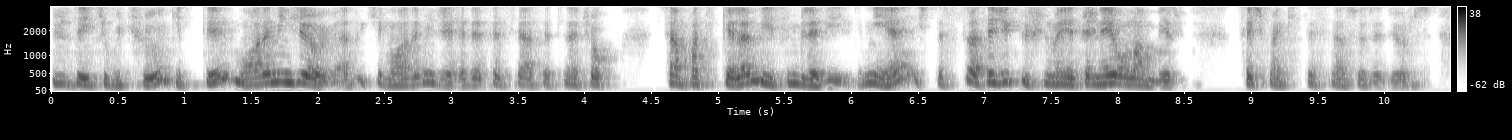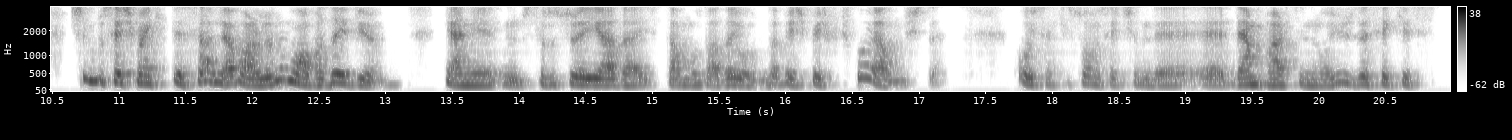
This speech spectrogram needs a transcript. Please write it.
Yüzde iki buçuğu gitti Muharrem İnce'ye oy verdi ki Muharrem İnce HDP siyasetine çok sempatik gelen bir isim bile değildi. Niye? İşte stratejik düşünme yeteneği olan bir seçmen kitlesinden söz ediyoruz. Şimdi bu seçmen kitlesi hala varlığını muhafaza ediyor. Yani Sırrı Süreyya da İstanbul'da aday olduğunda 5-5,5 oy almıştı. Oysa ki son seçimde e, DEM Parti'nin oyu %8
